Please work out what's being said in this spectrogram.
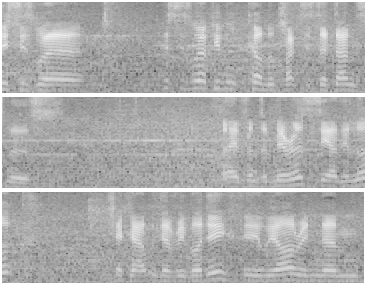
this is where this is where people come and practice their dance moves. Uh, in front of mirrors, see how they look. Check out with everybody. Here we are in um,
